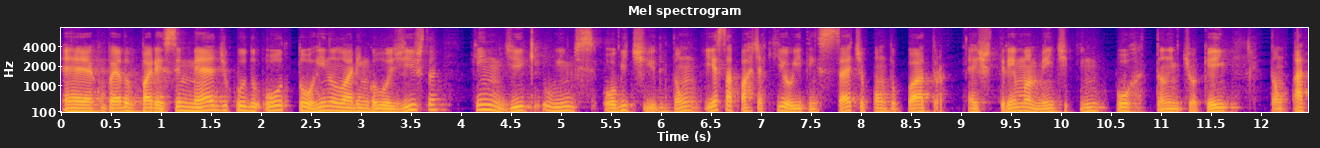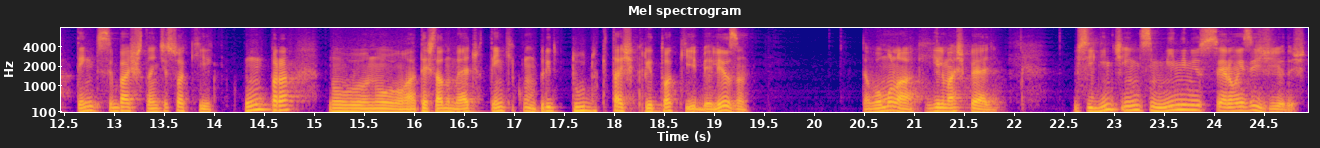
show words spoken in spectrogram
é, acompanhado do parecer médico do otorrinolaringologista, que indique o índice obtido. Então, essa parte aqui, o item 7.4, é extremamente importante, ok? Então, atente-se bastante isso aqui. Cumpra no, no atestado médico, tem que cumprir tudo que está escrito aqui, beleza? Então vamos lá, o que ele mais pede? Os seguintes índices mínimos serão exigidos.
